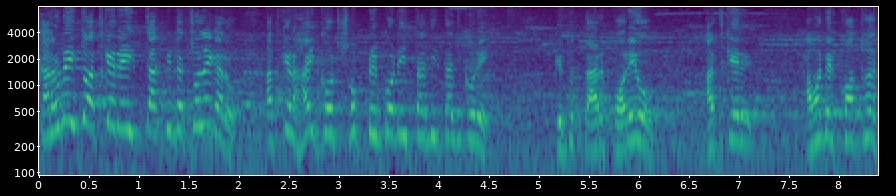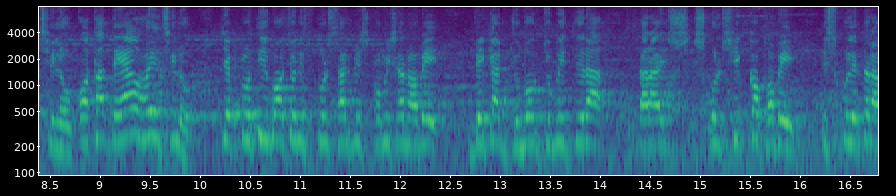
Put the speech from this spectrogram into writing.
কারণেই তো আজকের এই চাকরিটা চলে গেল। আজকের হাইকোর্ট সুপ্রিম কোর্ট ইত্যাদি ইত্যাদি করে। কিন্তু তারপরেও আজকের আমাদের কথা ছিল কথা দেয়া হয়েছিল। যে প্রতি বছর স্কুল সার্ভিস কমিশন হবে বেকার যুবক যুবতীরা তারা স্কুল শিক্ষক হবে স্কুলে তারা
